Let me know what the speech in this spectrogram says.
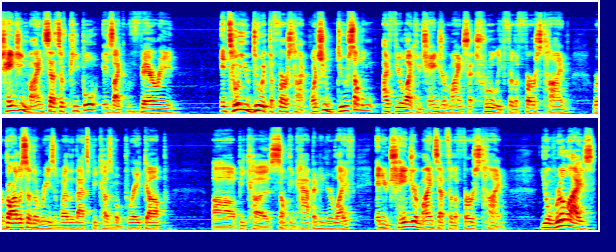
changing mindsets of people is like very until you do it the first time. Once you do something, I feel like you change your mindset truly for the first time, regardless of the reason, whether that's because of a breakup, uh, because something happened in your life, and you change your mindset for the first time, you'll realize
